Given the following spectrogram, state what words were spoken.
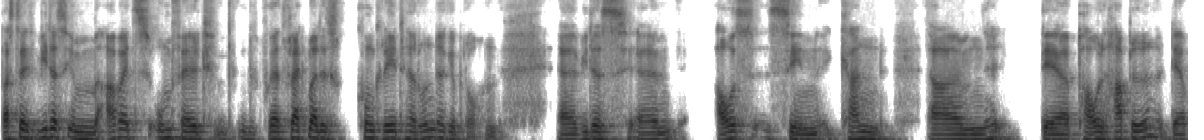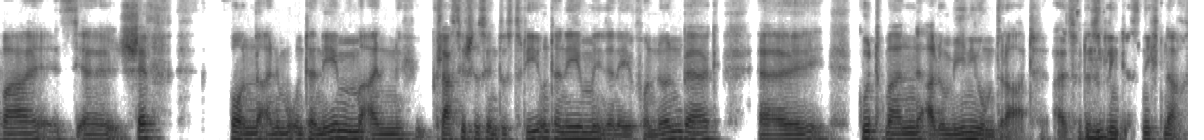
was da, wie das im Arbeitsumfeld, vielleicht mal das konkret heruntergebrochen, äh, wie das ähm, aussehen kann. Ähm, der Paul Happel, der war äh, Chef von einem Unternehmen, ein klassisches Industrieunternehmen in der Nähe von Nürnberg, äh, Gutmann Aluminiumdraht. Also das mhm. klingt jetzt nicht nach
